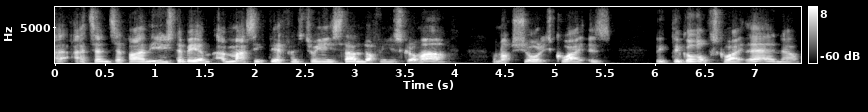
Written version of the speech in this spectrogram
I, I tend to find there used to be a, a, massive difference between your standoff and your scrum half. I'm not sure it's quite as the, the quite there now.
